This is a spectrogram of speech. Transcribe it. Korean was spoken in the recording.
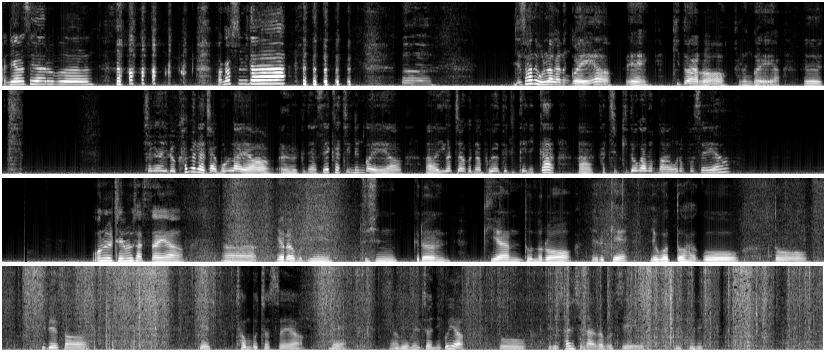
안녕하세요 여러분. 반갑습니다. 어, 이제 산에 올라가는 거예요. 네, 기도하러 가는 거예요. 어, 제가 이런 카메라 잘 몰라요. 어, 그냥 셀카 찍는 거예요. 어, 이것저것 그냥 보여드릴 테니까 아, 같이 기도 가는 마음으로 보세요. 오늘 재물 샀어요. 어, 여러분이 주신 그런 귀한 돈으로 이렇게 이것도 하고 또 집에서 이렇게 전 부쳤어요. 네. 어, 메밀전이고요. 또 우리 산신 할아버지 이렇게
